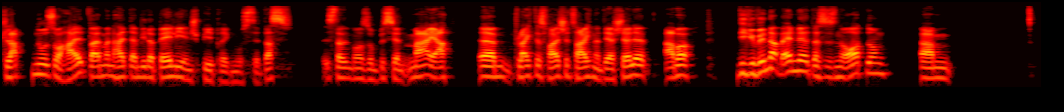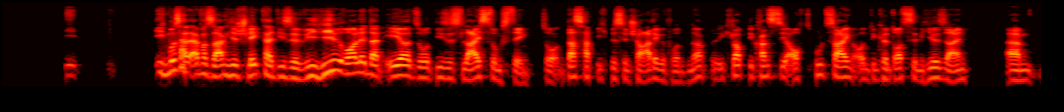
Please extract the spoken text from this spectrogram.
klappt nur so halb, weil man halt dann wieder Bailey ins Spiel bringen musste. Das ist dann immer so ein bisschen, naja, ähm, vielleicht das falsche Zeichen an der Stelle. Aber die gewinnen am Ende, das ist in Ordnung. Ähm, ich muss halt einfach sagen, hier schlägt halt diese Heal-Rolle dann eher so dieses Leistungsding. So, das habe ich ein bisschen schade gefunden. Ne? Ich glaube, die kannst du auch gut zeigen und die können trotzdem Heal sein. Ähm,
